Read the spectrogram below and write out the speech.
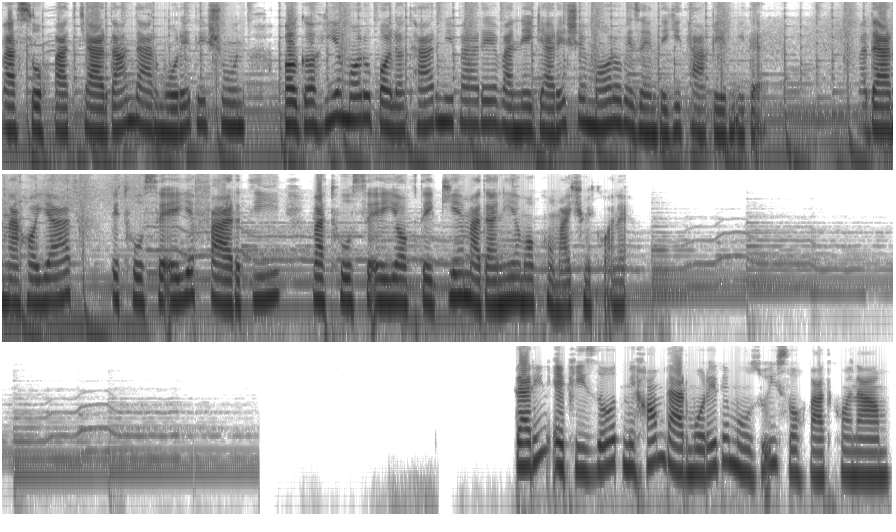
و صحبت کردن در موردشون آگاهی ما رو بالاتر می‌بره و نگرش ما رو به زندگی تغییر میده و در نهایت به توسعه فردی و توسعه یافتگی مدنی ما کمک می‌کنه. در این اپیزود می‌خوام در مورد موضوعی صحبت کنم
